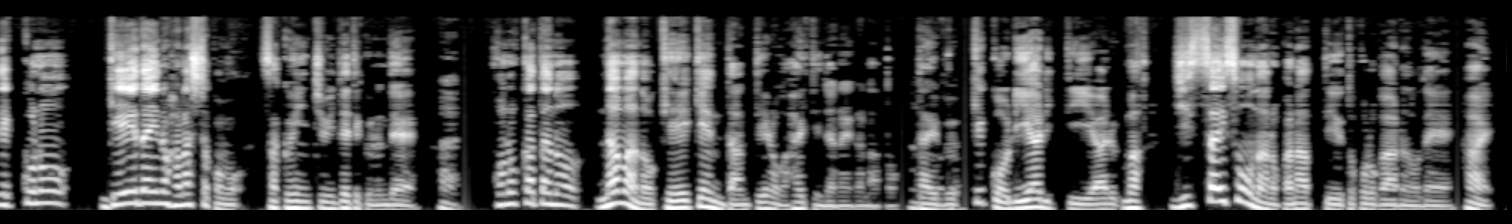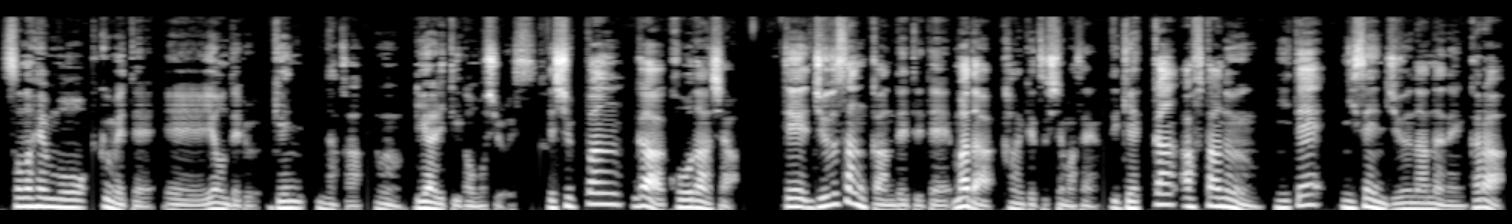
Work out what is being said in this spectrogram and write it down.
で、この芸大の話とかも作品中に出てくるんで、はいこの方の生の経験談っていうのが入ってんじゃないかなと。だいぶ。結構リアリティある。まあ、実際そうなのかなっていうところがあるので、はい。その辺も含めて、えー読んでる。現、なんか、うん、リアリティが面白いです。で、出版が講談社。で、13巻出てて、まだ完結してません。で、月刊アフタヌーンにて、2017年から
